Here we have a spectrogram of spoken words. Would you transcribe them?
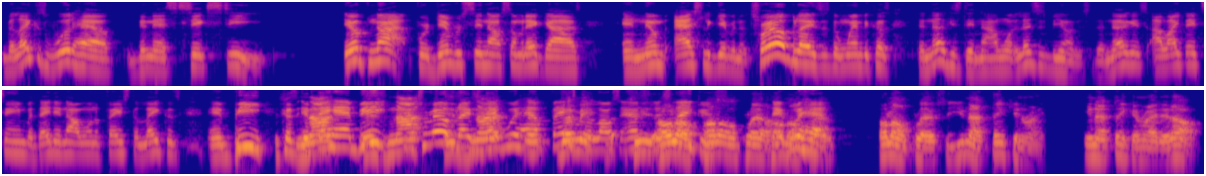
the Lakers would have been at six seed if not for Denver sitting out some of their guys and them actually giving the Trailblazers the win because the Nuggets did not want. Let's just be honest. The Nuggets, I like their team, but they did not want to face the Lakers and B because if not, they had beat not, uh, the Trailblazers, not, they would have faced me, the Los Angeles hold Lakers. On, hold on, player. Hold they on, would player. have. Hold on, player. So you're not thinking right. You're not thinking right at all.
